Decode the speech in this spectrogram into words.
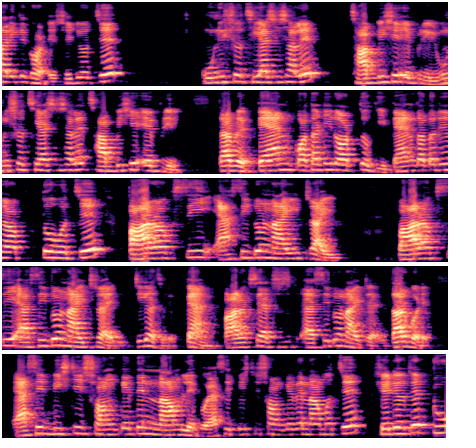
তারিখে ঘটে? সেটি হচ্ছে উনিশশো ছিয়াশি সালের ছাব্বিশে এপ্রিল, উনিশশো ছিয়াশি সালে ছাব্বিশে এপ্রিল। তারপরে প্যান কথাটির অর্থ কি? প্যান কথাটির অর্থ হচ্ছে পারক্সি অ্যাসিডোনাইট্রাইড পারক্সি অ্যাসিডোনাইট্রাইল ঠিক আছে? প্যান, পারক্সি অ্যাসিডোনাইট্রাইল তারপরে, অ্যাসিড বৃষ্টির সংকেতের নাম লেখো। অ্যাসিড বৃষ্টির সংকেতের নাম হচ্ছে, সেটি হচ্ছে টু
